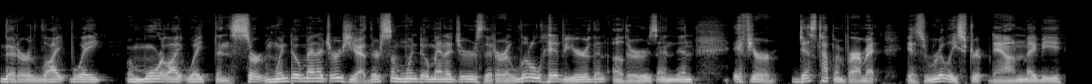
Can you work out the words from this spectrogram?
that are lightweight more lightweight than certain window managers? Yeah, there's some window managers that are a little heavier than others. And then if your desktop environment is really stripped down, maybe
